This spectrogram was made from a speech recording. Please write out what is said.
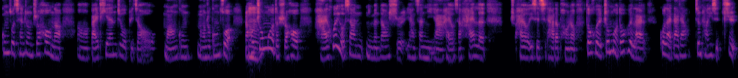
工作签证之后呢，嗯，白天就比较忙工忙着工作，然后周末的时候还会有像你们当时一样，像你呀，还有像 Helen，还有一些其他的朋友，都会周末都会来过来，大家经常一起聚，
